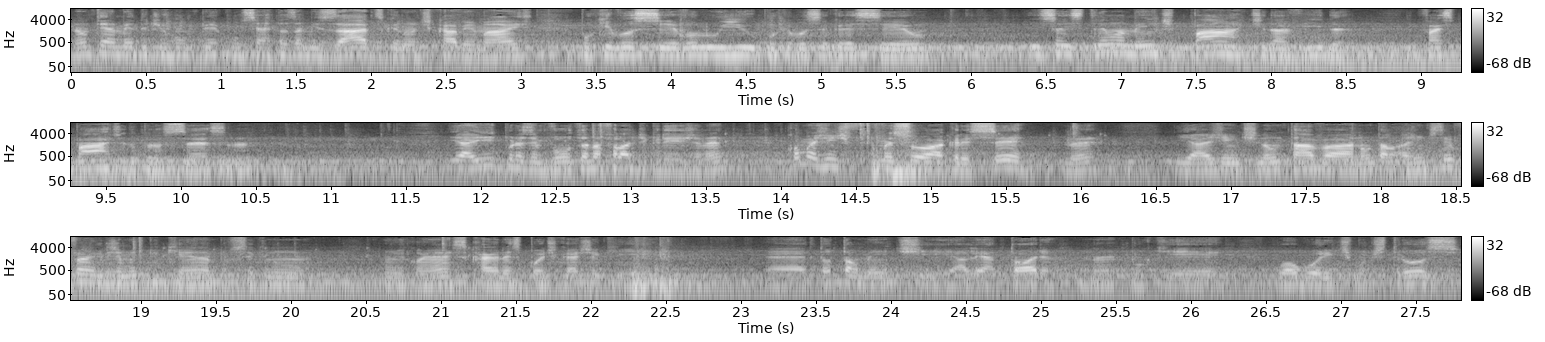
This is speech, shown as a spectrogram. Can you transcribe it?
não tenha medo de romper com certas amizades que não te cabem mais, porque você evoluiu, porque você cresceu. Isso é extremamente parte da vida, faz parte do processo, né? E aí, por exemplo, voltando a falar de igreja, né? Como a gente começou a crescer, né? E a gente não tava, não tava, a gente sempre foi uma igreja muito pequena, pra você que não não me conhece, caiu nesse podcast aqui é, totalmente aleatório, né? Porque o algoritmo te trouxe,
